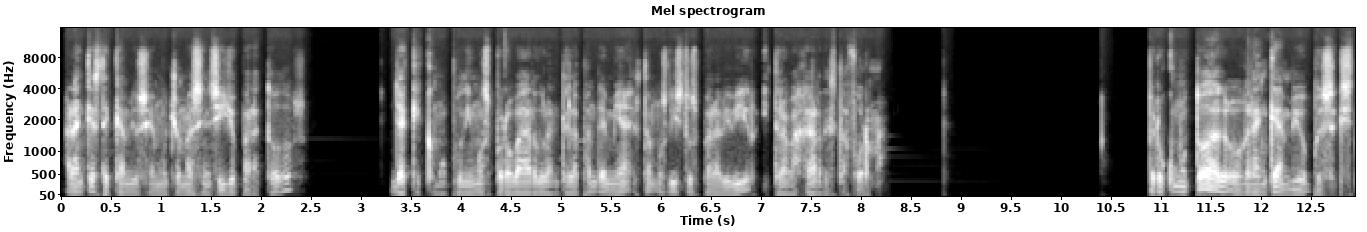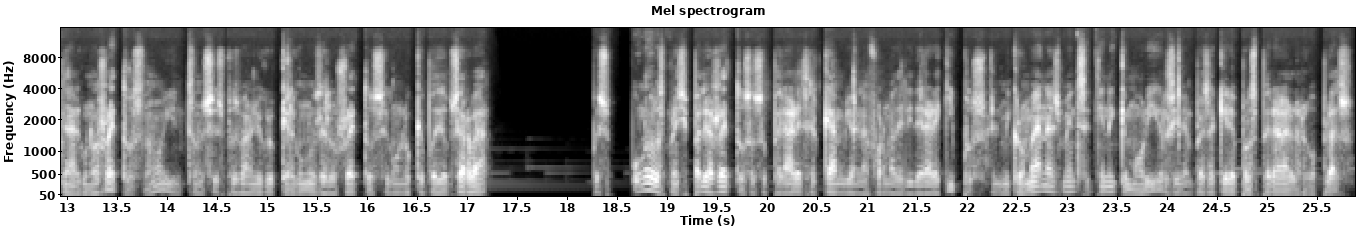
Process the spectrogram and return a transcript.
harán que este cambio sea mucho más sencillo para todos, ya que como pudimos probar durante la pandemia, estamos listos para vivir y trabajar de esta forma. Pero como todo gran cambio, pues existen algunos retos, ¿no? Y entonces, pues bueno, yo creo que algunos de los retos, según lo que podido observar, uno de los principales retos a superar es el cambio en la forma de liderar equipos. El micromanagement se tiene que morir si la empresa quiere prosperar a largo plazo.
